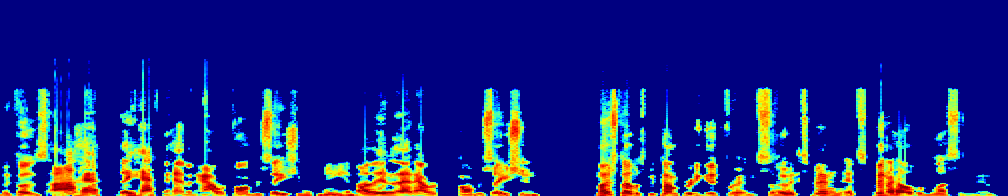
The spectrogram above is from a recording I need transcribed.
because I have they have to have an hour conversation with me, and by the end of that hour conversation, most of us become pretty good friends. So it's been it's been a hell of a blessing, man.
